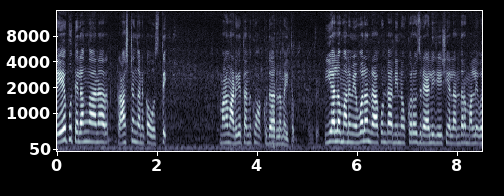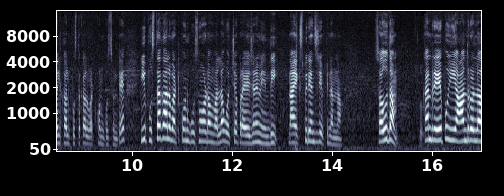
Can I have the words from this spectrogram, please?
రేపు తెలంగాణ రాష్ట్రం కనుక వస్తే మనం అడిగేటందుకు హక్కుదారులం అవుతాం. ఇవాళ మనం ఎవరం రాకుండా నిన్న ఒక్కరోజు ర్యాలీ చేసి వాళ్ళందరం మళ్ళీ ఎవరికాలు పుస్తకాలు పట్టుకొని కూర్చుంటే ఈ పుస్తకాలు పట్టుకొని కూర్చోవడం వల్ల వచ్చే ప్రయోజనం ఏంది? నా ఎక్స్పీరియన్స్ చెప్పినన్నా చదువుదాం. కానీ రేపు ఈ ఆంధ్రోల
